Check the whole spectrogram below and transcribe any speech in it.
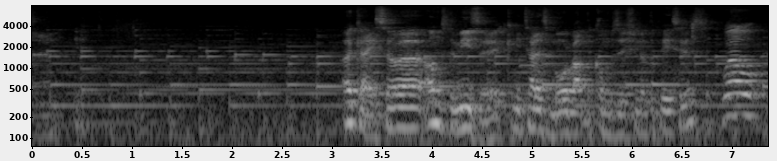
Uh, Okay, so uh, on to the music. Can you tell us more about the composition of the pieces? Well,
